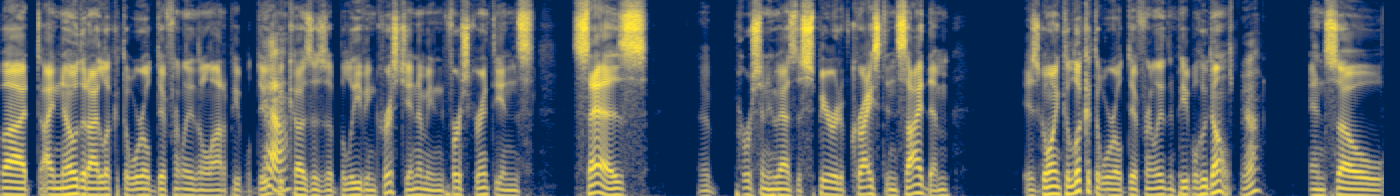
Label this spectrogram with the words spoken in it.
But I know that I look at the world differently than a lot of people do Yeah. because, as a believing Christian, I mean, First Corinthians says a person who has the Spirit of Christ inside them is going to look at the world differently than people who don't. Yeah. And so,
